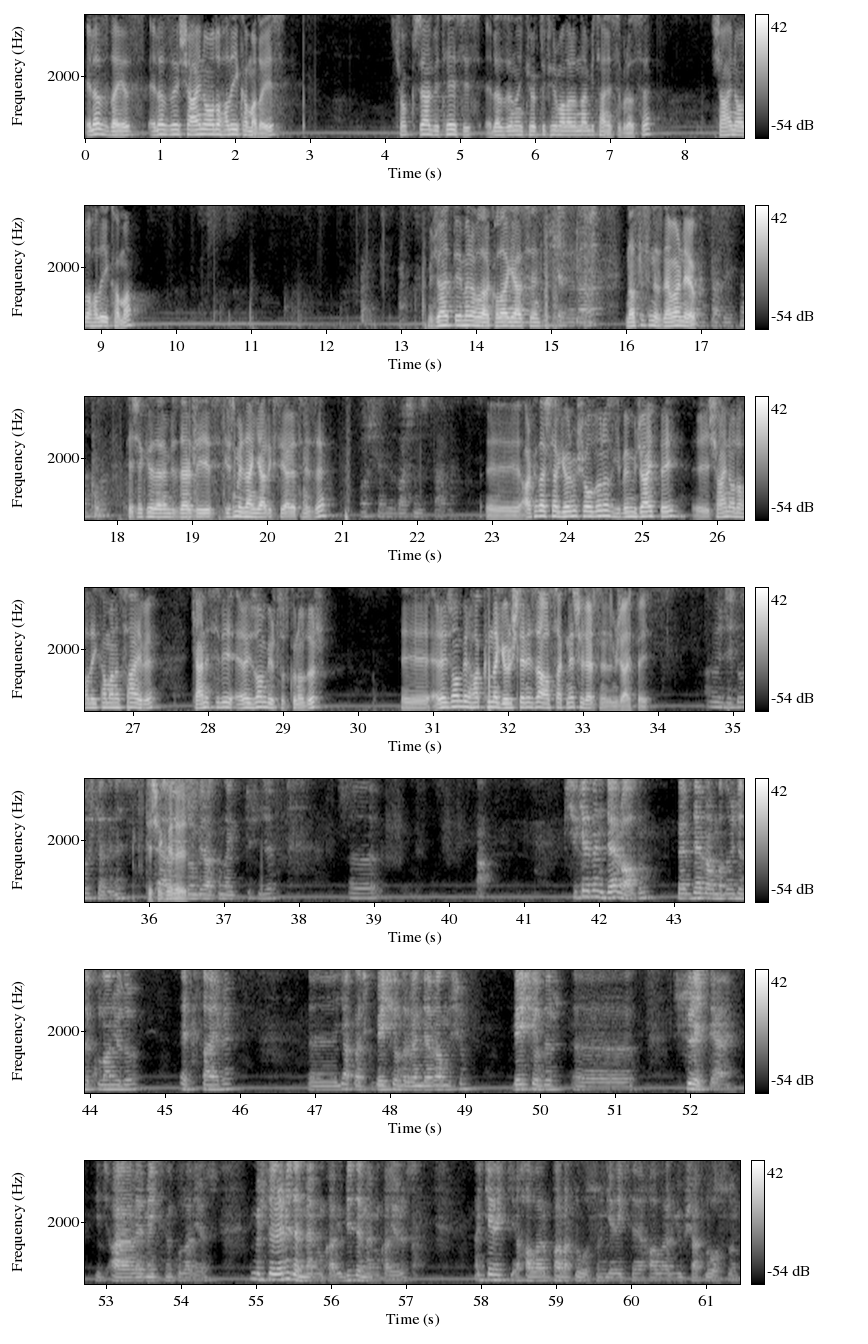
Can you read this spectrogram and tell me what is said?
Elazığ'dayız. Elazığ Şahinoğlu Halı Yıkama'dayız. Çok güzel bir tesis. Elazığ'ın köklü firmalarından bir tanesi burası. Şahinoğlu Halı Yıkama. Mücahit Bey merhabalar, kolay gelsin. Hoş geldiniz abi. Nasılsınız, ne var ne yok? Nasılsınız? Teşekkür ederim, bizler deyiz. İzmir'den geldik ziyaretinize. Hoş geldiniz başımız üstü abi. Ee, arkadaşlar görmüş olduğunuz gibi Mücahit Bey, e, Şahinoğlu Halı Yıkama'nın sahibi. Kendisi bir R111 tutkunudur. Ee, R111 hakkında görüşlerinizi alsak ne söylersiniz Mücahit Bey? Öncelikle hoş geldiniz. Teşekkür Erhan ederiz. 111 hakkında düşünce. Ee, şirketi ben devraldım. Ben devralmadan önce de kullanıyordu eski sahibi. Ee, yaklaşık 5 yıldır ben devralmışım. 5 yıldır e, sürekli yani hiç ara vermeksizin kullanıyoruz. Müşterilerimiz de memnun kalıyor. Biz de memnun kalıyoruz. Gerek halların parlaklığı olsun, gerekse halların yumuşaklığı olsun.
